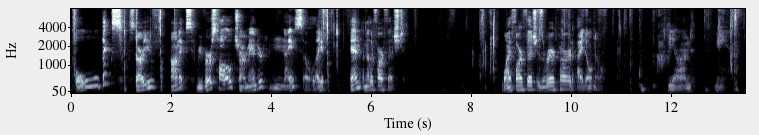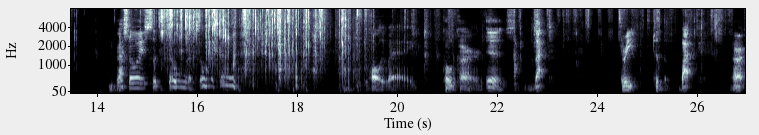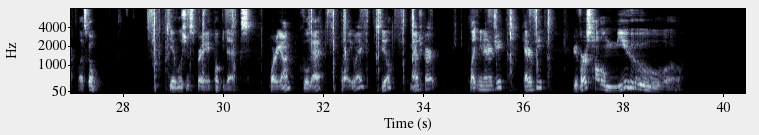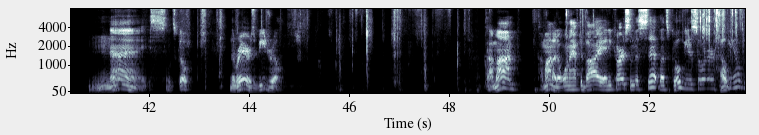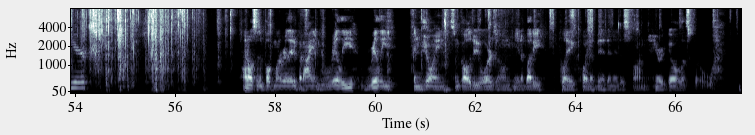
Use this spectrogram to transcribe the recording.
Vulpix, Staryu, Onix. Reverse Hollow, Charmander. Nice, I like it. And another Farfetch'd. Why Farfetch is a rare card, I don't know. Beyond me. Blastoise, let's go, let's go, let's go. Poliwag. Code card is that. Three to the back. All right, let's go. The Evolution Spray, Pokédex, Porygon, Cool Guy, Poliwag, Steel, Magikarp, Lightning Energy, Caterpie, Reverse Hollow Mew. Nice. Let's go. The rares, Beedrill. Come on. Come on, I don't want to have to buy any cards from this set. Let's go, Venusaur. Help me out here. I know this isn't Pokemon related, but I am really, really enjoying some Call of Duty Warzone. Me and a buddy play quite a bit, and it is fun. Here we go. Let's go.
